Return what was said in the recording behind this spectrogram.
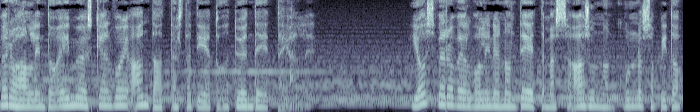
verohallinto ei myöskään voi antaa tästä tietoa työnteettäjälle. Jos verovelvollinen on teettämässä asunnon kunnossapito-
